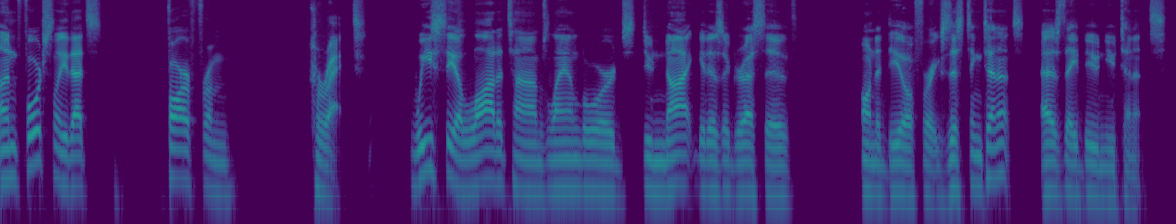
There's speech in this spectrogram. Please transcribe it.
Unfortunately, that's far from correct. We see a lot of times landlords do not get as aggressive on a deal for existing tenants as they do new tenants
